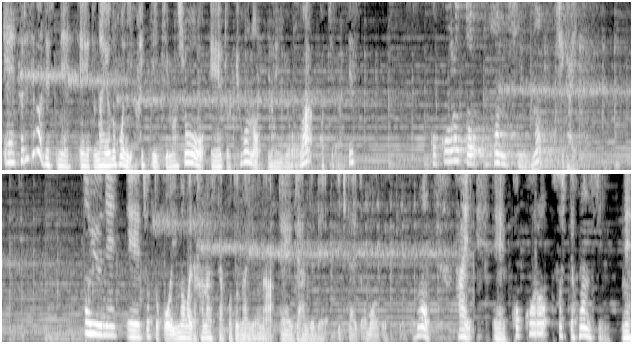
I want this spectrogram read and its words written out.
えー、それではですね、えっ、ー、と、内容の方に入っていきましょう。えっ、ー、と、今日の内容はこちらです。心と本心の違い。というね、えー、ちょっとこう今まで話したことないような、えー、ジャンルでいきたいと思うんですけれども、はい、えー、心、そして本心、ね、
